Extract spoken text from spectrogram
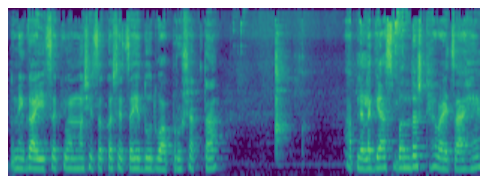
तुम्ही गाईचं किंवा म्हशीचं कशाचंही दूध वापरू शकता. आपल्याला गॅस बंदच ठेवायचा आहे.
